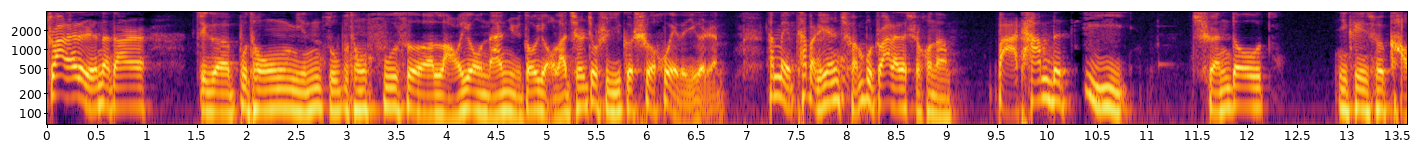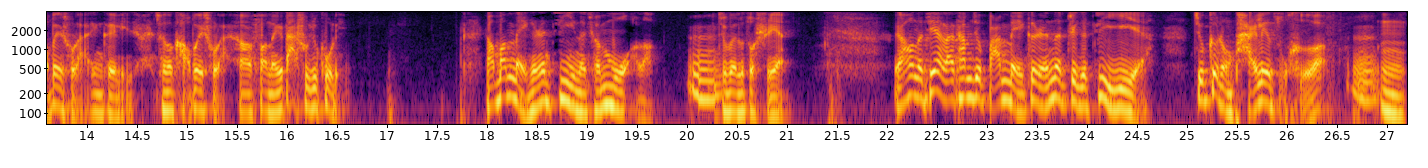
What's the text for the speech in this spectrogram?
抓来的人呢，当然这个不同民族、不同肤色、老幼男女都有了，其实就是一个社会的一个人。他每他把这些人全部抓来的时候呢，把他们的记忆。全都，你可以说拷贝出来，你可以理解为全都拷贝出来，然后放在一个大数据库里，然后把每个人记忆呢全抹了，嗯，就为了做实验。然后呢，接下来他们就把每个人的这个记忆就各种排列组合，嗯。嗯，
